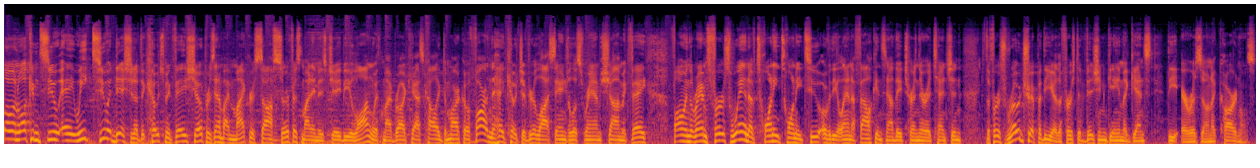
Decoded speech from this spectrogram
Hello and welcome to a week two edition of the Coach McVay Show presented by Microsoft Surface. My name is JB Long with my broadcast colleague DeMarco Farr and the head coach of your Los Angeles Rams, Sean McVay. Following the Rams' first win of 2022 over the Atlanta Falcons, now they turn their attention to the first road trip of the year, the first division game against the Arizona Cardinals.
